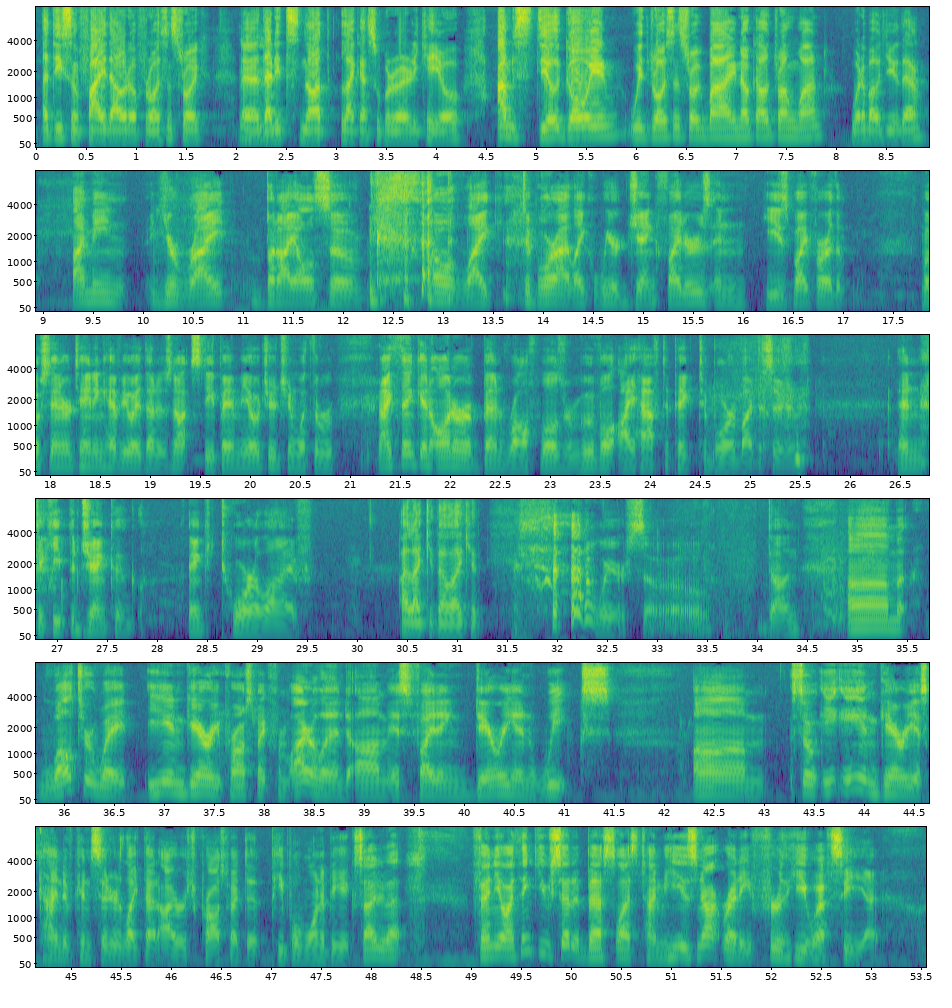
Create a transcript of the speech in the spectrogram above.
a decent fight out of Rozenstruik. Uh, Mm-hmm. That it's not like a super early KO. I'm still going with Rozenstruik by knockout round one. What about you, Dan? I mean, you're right, but I also oh like Tybura. I like weird jank fighters, and he's by far the most entertaining heavyweight that is not Stipe Miocic. And with the, and I think in honor of Ben Rothwell's removal, I have to pick Tybura by decision, and to keep the jank Inc. tour alive. I like it. I like it. We're so done. Um, welterweight Ian Garry, prospect from Ireland, um, is fighting Darian Weeks. Um, so Ian Garry is kind of considered like that Irish prospect that people want to be excited about. Feño, I think you said it best last time. He is not ready for the UFC yet.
